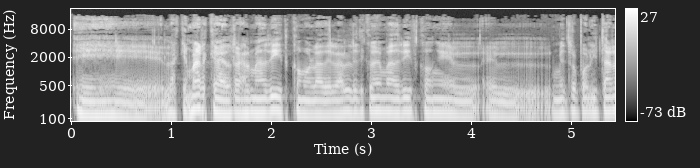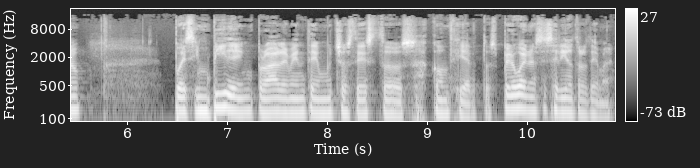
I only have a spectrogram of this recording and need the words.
eh, la que marca el Real Madrid como la del Atlético de Madrid con el, Metropolitano, pues impiden probablemente muchos de estos conciertos. Pero bueno, ese sería otro tema.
